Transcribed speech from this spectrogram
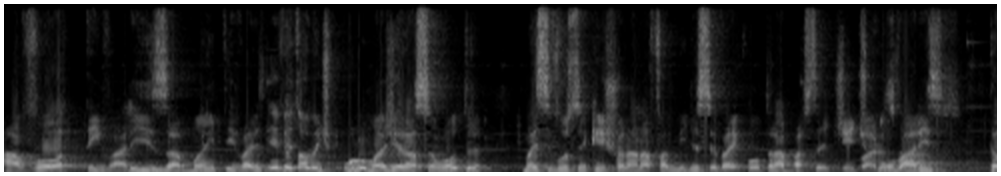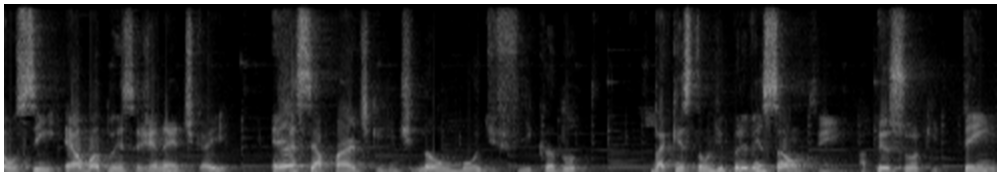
A avó tem varizes, a mãe tem varizes. Eventualmente pula uma geração ou outra, mas se você questionar na família, você vai encontrar bastante gente Vários com varizes. Então, sim, é uma doença genética. Aí, essa é a parte que a gente não modifica do, da questão de prevenção. Sim. A pessoa que tem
